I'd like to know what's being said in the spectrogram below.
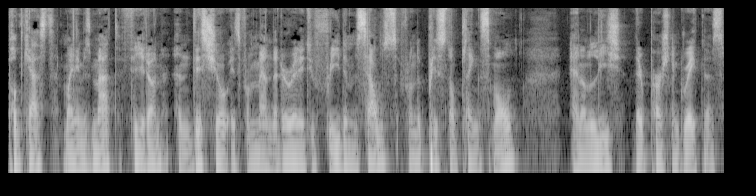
podcast. My name is Matt Fyron, and this show is for men that are ready to free themselves from the prison of playing small and unleash their personal greatness.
